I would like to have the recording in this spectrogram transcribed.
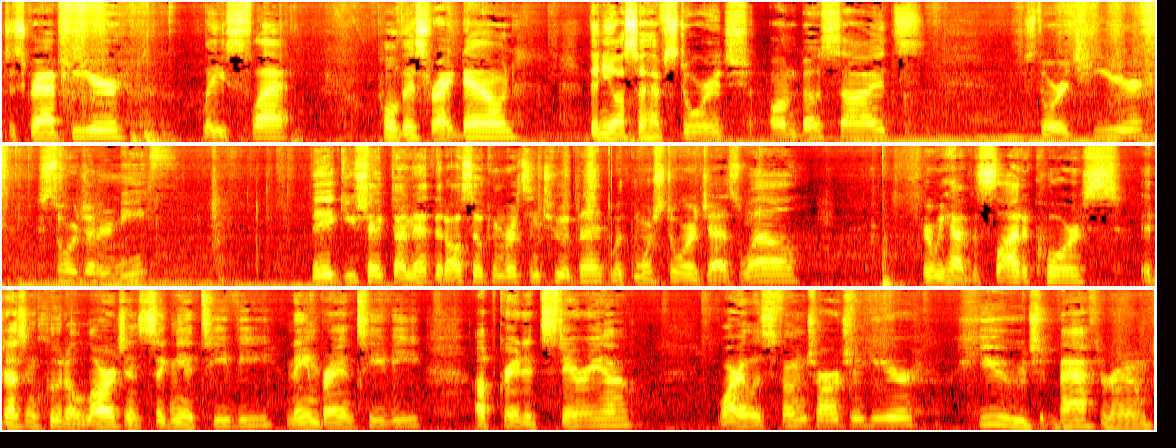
Just grab here, lays flat, pull this right down. Then you also have storage on both sides. Storage here, storage underneath. Big U-shaped dinette that also converts into a bed with more storage as well. Here we have the slide, of course. It does include a large Insignia TV, name brand TV, upgraded stereo, wireless phone charger here, huge bathroom,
